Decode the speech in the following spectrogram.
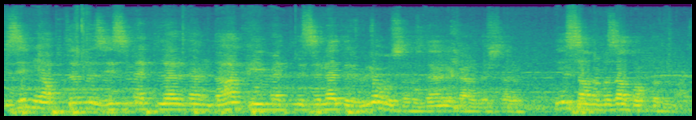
bizim yaptığımız hizmetlerden daha kıymetlisi nedir biliyor musunuz değerli kardeşlerim? İnsanımıza dokunmak.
